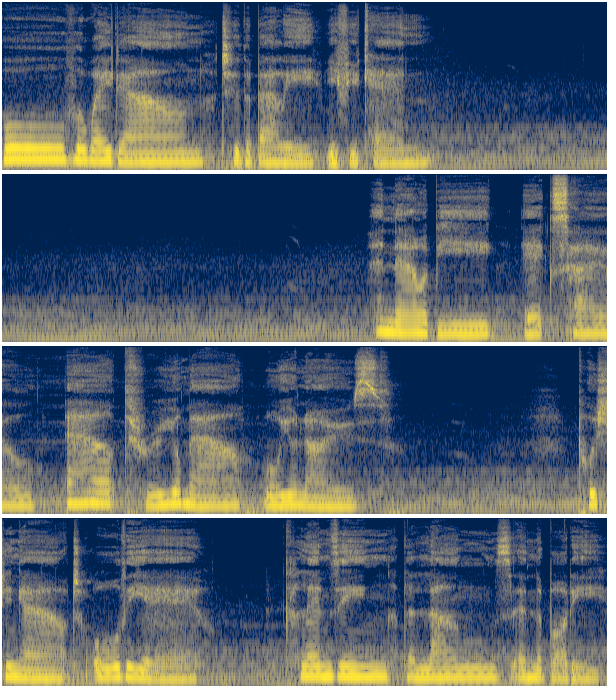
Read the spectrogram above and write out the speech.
all the way down to the belly if you can. And now a big exhale out through your mouth or your nose pushing out all the air, cleansing the lungs and the body.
